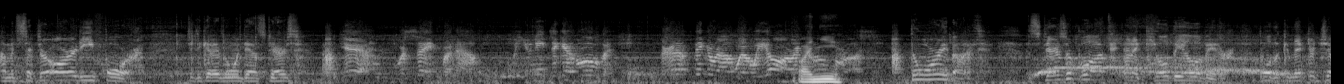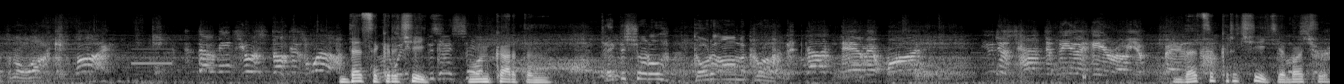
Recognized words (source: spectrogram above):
I'm in sector RD4. Did you get everyone downstairs? Yeah, we're safe for now. But you need to get moving. They're gonna figure out where we are and Они. come for us. Don't worry about it. The stairs are blocked, and I killed the elevator. Pull the connector chip from the lock. Why? That means you're stuck as well. Де це кричить? Вон карта. Take the shuttle, go to Omicron. Де це кричить? Я бачу.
